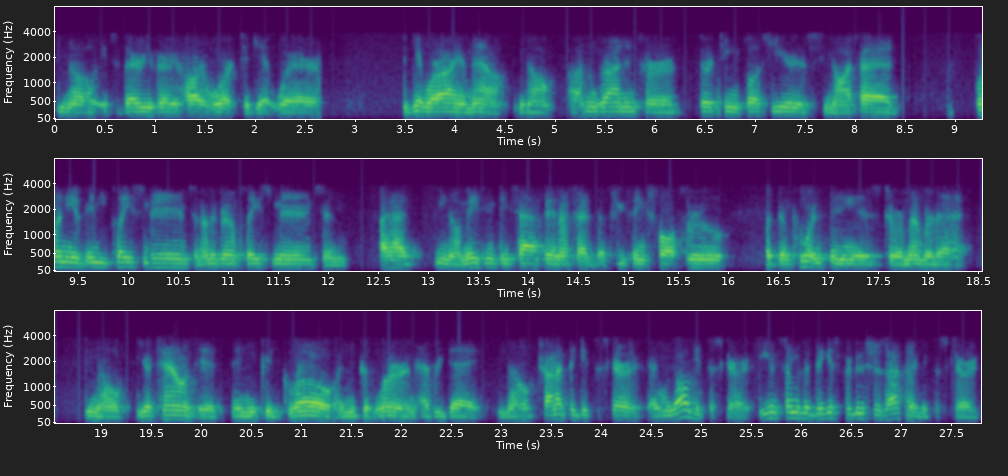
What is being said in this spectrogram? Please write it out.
You know, it's very, very hard work to get where to get where I am now. You know, I've been grinding for 13 plus years. You know, I've had plenty of indie placements and underground placements, and I had you know amazing things happen. I've had a few things fall through, but the important thing is to remember that you know, you're talented and you could grow and you could learn every day. You know, try not to get discouraged. And we all get discouraged. Even some of the biggest producers out there get discouraged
